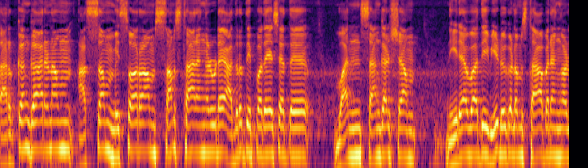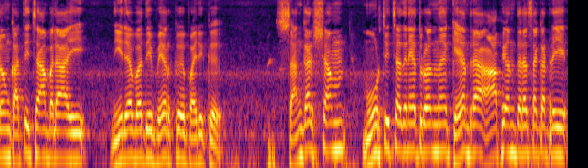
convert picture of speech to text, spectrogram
തർക്കം കാരണം അസം മിസോറാം സംസ്ഥാനങ്ങളുടെ അതിർത്തി പ്രദേശത്ത് വൻ സംഘർഷം. നിരവധി വീടുകളും സ്ഥാപനങ്ങളും കത്തിച്ചാമ്പലായി. നിരവധി പേർക്ക് പരിക്ക്. സംഘർഷം മൂർച്ഛിച്ചതിനെ തുടർന്ന് കേന്ദ്ര ആഭ്യന്തര സെക്രട്ടറി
